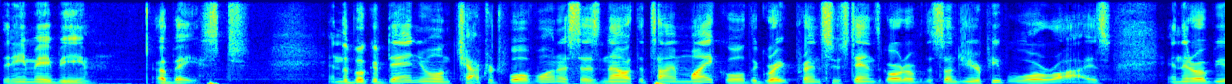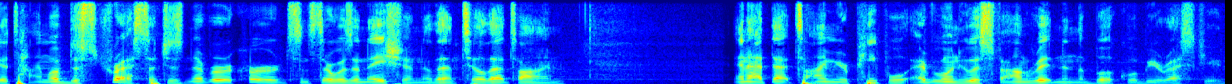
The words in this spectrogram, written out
that he may be abased. In the book of Daniel, in chapter 12, 1, it says, Now at the time Michael, the great prince who stands guard over the sons of your people, will arise, and there will be a time of distress such as never occurred since there was a nation until that time. And at that time, your people, everyone who is found written in the book, will be rescued.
